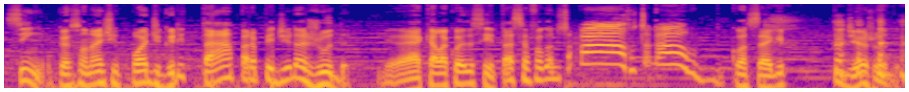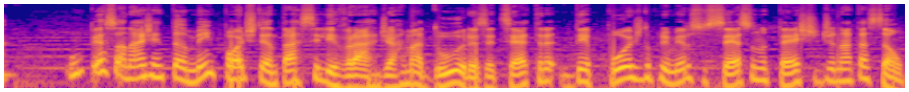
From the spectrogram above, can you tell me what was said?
Sim, o personagem pode gritar para pedir ajuda. É aquela coisa assim, tá se afogando, socorro, socorro, consegue pedir ajuda. Um personagem também pode tentar se livrar de armaduras, etc., depois do primeiro sucesso no teste de natação.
